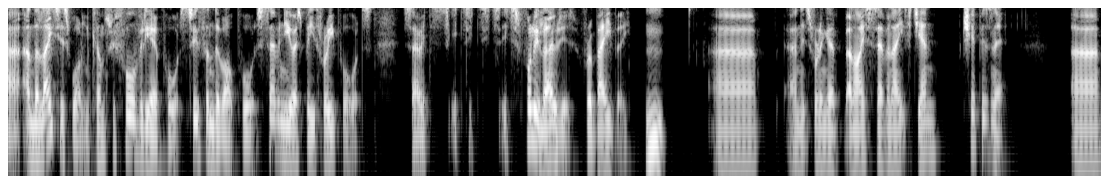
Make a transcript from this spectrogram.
Uh, and the latest one comes with four video ports, two Thunderbolt ports, seven USB 3 ports. So it's it's it's it's fully loaded for a baby. Uh, and it's running a, an i7 8th gen chip, isn't it? Uh,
